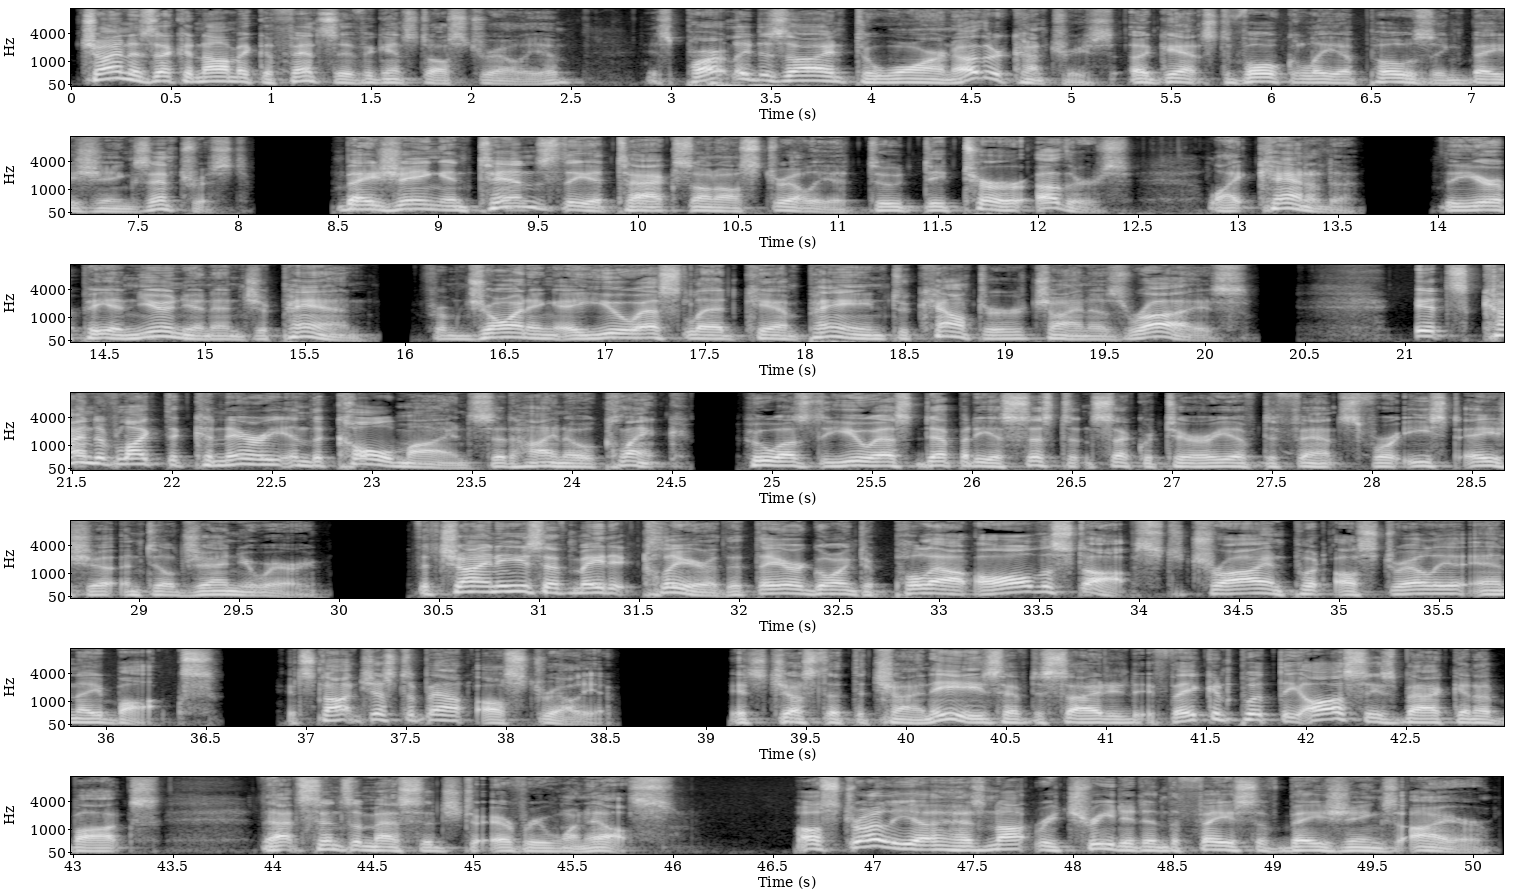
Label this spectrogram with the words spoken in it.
China's economic offensive against Australia is partly designed to warn other countries against vocally opposing Beijing's interest. Beijing intends the attacks on Australia to deter others, like Canada, the European Union, and Japan, from joining a U.S. led campaign to counter China's rise. It's kind of like the canary in the coal mine, said Heino Klenk, who was the U.S. Deputy Assistant Secretary of Defense for East Asia until January. The Chinese have made it clear that they are going to pull out all the stops to try and put Australia in a box. It's not just about Australia. It's just that the Chinese have decided if they can put the Aussies back in a box, that sends a message to everyone else. Australia has not retreated in the face of Beijing's ire.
